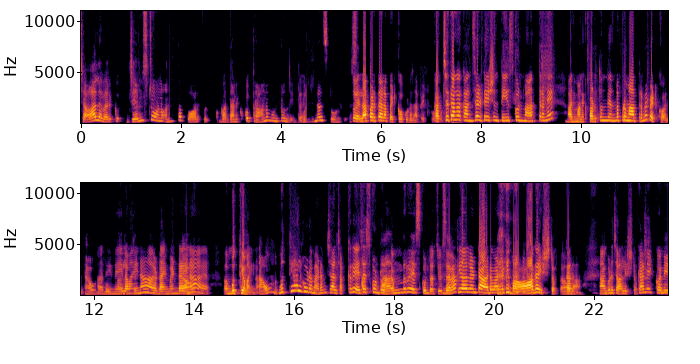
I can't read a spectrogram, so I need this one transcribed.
చాలా వరకు జెమ్ స్టోన్ అంత పవర్ఫుల్ ఒక దానికి ఒక ప్రాణం ఉంటుంది. ఒరిజినల్ స్టోన్కి. సో ఎలా పడితే అలా పెట్టుకోకూడదు. పెట్టుకో ఖచ్చితంగా కన్సల్టేషన్ తీసుకుని మాత్రమే అది మనకు పడుతుంది అన్నప్పుడు మాత్రమే పెట్టుకోవాలి. అది. నీలమైనా డైమండ్ అయినా ముత్యమైన అవును ముత్యాలు కూడా మేడం చాలా చక్కగా వేసేసుకుంటూ అందరూ వేసుకుంటారు చూసారా ముత్యాలు అంటే ఆడవాళ్ళకి బాగా ఇష్టం. కదా నాకు కూడా చాలా ఇష్టం కానీ కొన్ని.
